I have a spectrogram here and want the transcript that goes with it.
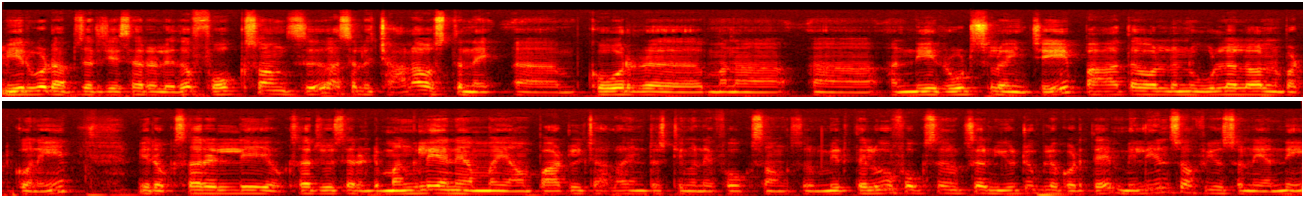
మీరు కూడా అబ్జర్వ్ చేశారో లేదో ఫోక్ సాంగ్స్ అసలు చాలా వస్తున్నాయి. కోర్ మన ఆ, అన్ని రూట్స్లో నుంచి పాత వాళ్ళను ఊళ్ళలో వాళ్ళని పట్టుకొని మీరు ఒకసారి వెళ్ళి ఒకసారి చూసారంటే మంగ్లీ అనే అమ్మాయి ఆమె పాటలు చాలా ఇంట్రెస్టింగ్ ఉన్నాయి ఫోక్ సాంగ్స్ మీరు తెలుగు ఫోక్ సాంగ్స్ యూట్యూబ్లో కొడితే మిలియన్స్ ఆఫ్ వ్యూస్ ఉన్నాయి అన్నీ.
